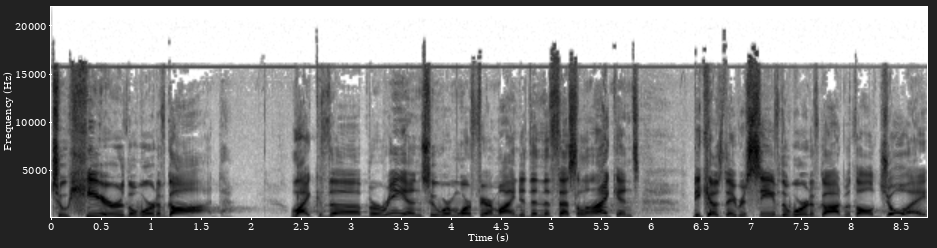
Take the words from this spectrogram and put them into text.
to hear the word of God. Like the Bereans, who were more fair minded than the Thessalonians, because they received the word of God with all joy,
